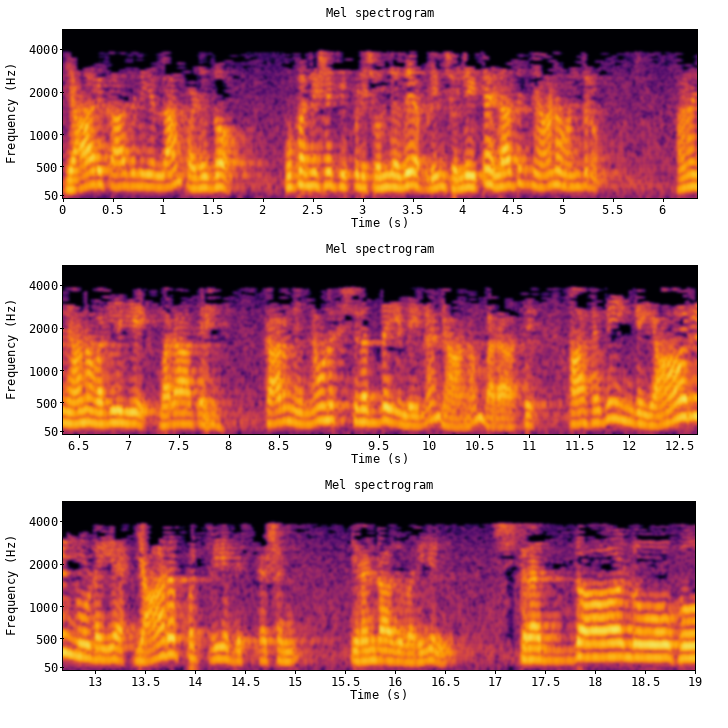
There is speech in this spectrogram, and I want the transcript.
யாரு காதலி எல்லாம் படுதோ உபனிஷத் இப்படி சொல்லுது அப்படின்னு சொல்லிட்டா எல்லாத்துக்கும் ஞானம் வந்துடும் ஆனா ஞானம் வரலையே வராதே. காரணம் என்ன? உனக்கு ஸ்ரத்த இல்லைன்னா ஞானம் வராது. ஆகவே இங்க யாருனுடைய யார பற்றிய டிஸ்கஷன் இரண்டாவது வரியில் ஸ்ரத்தாலோகோ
